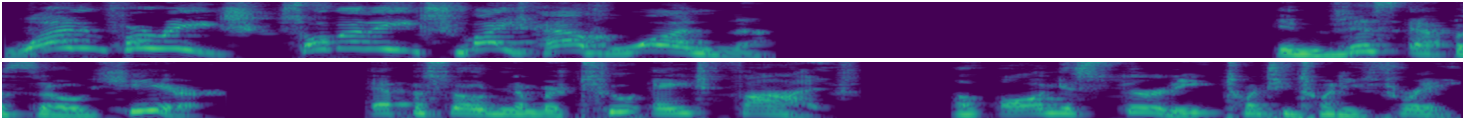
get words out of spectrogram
one for each, so that each might have one. In this episode here, episode number 285 of August 30, 2023,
